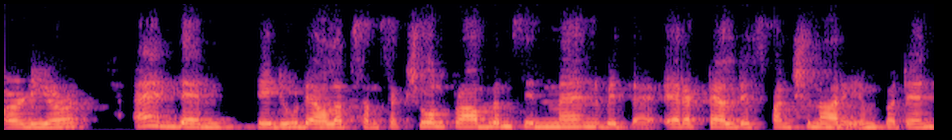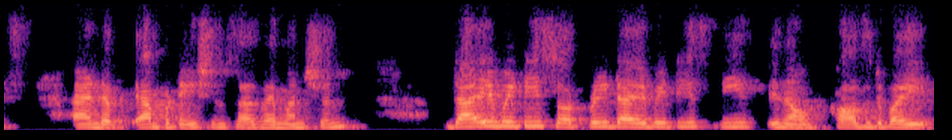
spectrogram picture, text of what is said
earlier, and then they do develop some sexual problems in men with erectile dysfunction or impotence and uh, amputations, as I mentioned. Diabetes or pre-diabetes, these you know caused by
